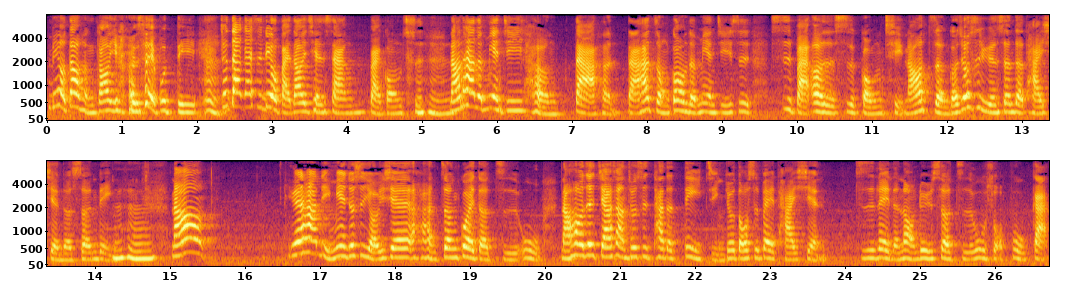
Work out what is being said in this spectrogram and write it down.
没有到很高，也可是也不低，嗯，就大概是六百到一千三百公尺。嗯、然后它的面积很大很大，它总共的面积是四百二十四公顷，然后整个就是原生的苔藓的森林。嗯、哼然后因为它里面就是有一些很珍贵的植物，然后再加上就是它的地景就都是被苔藓。之类的那种绿色植物所覆盖，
